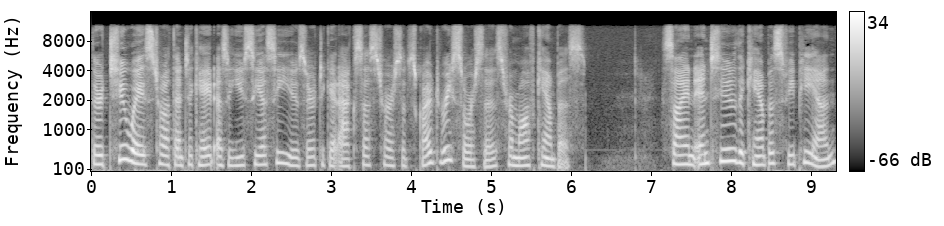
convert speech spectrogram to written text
There are two ways to authenticate as a UCSC user to get access to our subscribed resources from off-campus. Sign into the campus VPN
